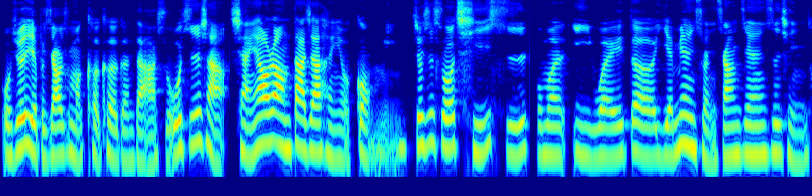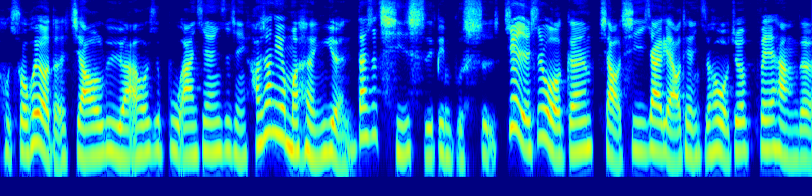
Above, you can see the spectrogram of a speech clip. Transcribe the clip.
我觉得也不知道这么苛刻跟大家说。我只是想想要让大家很有共鸣，就是说，其实我们以为的颜面损伤这件事情所会有的焦虑啊，或是不安这件事情，好像离我们很远。但是其实并不是。这也是我跟小七在聊天之后，我就非常的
